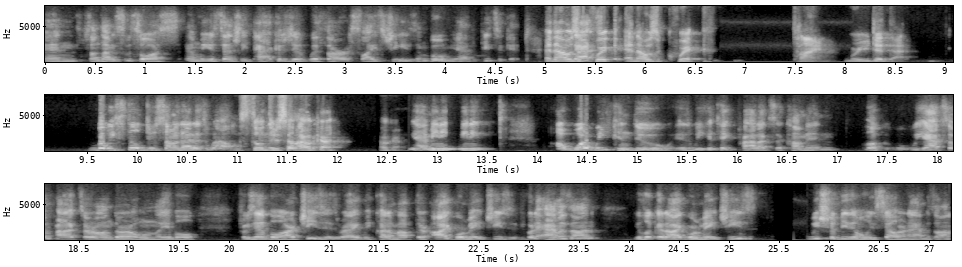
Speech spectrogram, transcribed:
and sometimes some sauce, and we essentially packaged it with our sliced cheese, and boom, you have a pizza kit. And that was and a quick and that was a quick time where you did that. But we still do some of that as well. Still do some. Okay. Okay. Yeah, meaning meaning uh, what we can do is we can take products that come in. Look, we have some products that are under our own label. For example, our cheeses, right? We cut them up. They're iGourmet cheeses. If you go to Amazon, you look at iGourmet cheese. We should be the only seller on Amazon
